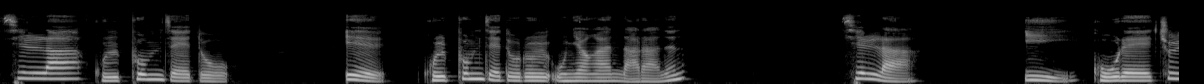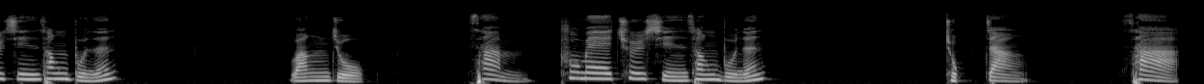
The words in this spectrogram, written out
신라 골품제도 1. 골품제도를 운영한 나라는 신라 2. 고래 출신 성분은 왕족 3. 품의 출신 성분은 족장 4.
